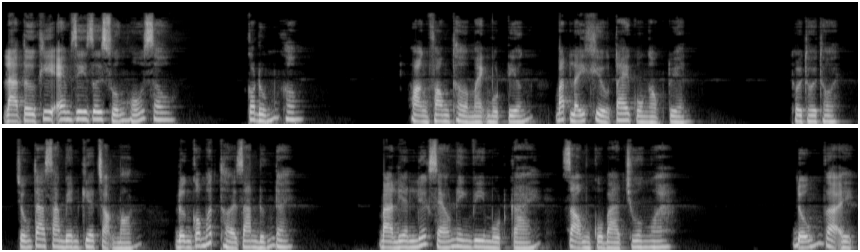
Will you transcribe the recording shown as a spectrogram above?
Là từ khi em Di rơi xuống hố sâu. Có đúng không? Hoàng Phong thở mạnh một tiếng, bắt lấy khỉu tay của Ngọc Tuyền. Thôi thôi thôi, chúng ta sang bên kia chọn món. Đừng có mất thời gian đứng đây. Bà Liên liếc xéo Ninh Vi một cái, giọng của bà chua ngoa. Đúng vậy,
